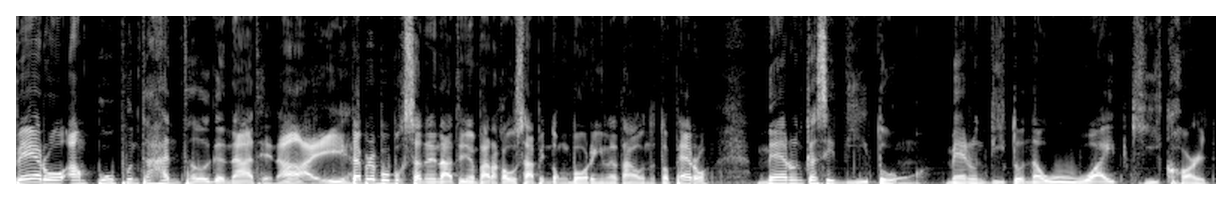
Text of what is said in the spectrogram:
Pero, ang pupuntahan talaga natin ay... Siyempre, bubuksan na natin yun para kausapin tong boring na tao na to. Pero, meron kasi ditong, meron dito na white key card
